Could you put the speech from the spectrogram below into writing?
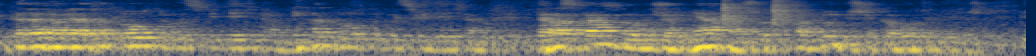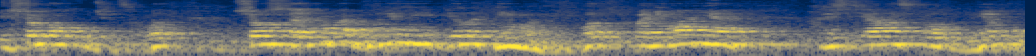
И когда говорят, готов ты быть свидетелем, не готов ты быть свидетелем, да рассказывай уже внятно, что ты там любишь и кого ты любишь. И все получится. Вот все остальное будем делать не мы. Вот понимание христианства в миру,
